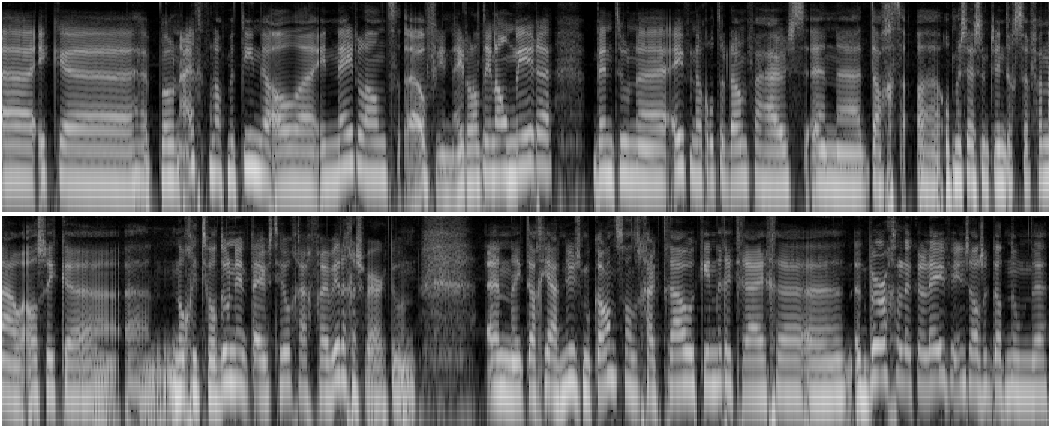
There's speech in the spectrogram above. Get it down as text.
Uh, ik heb, woon eigenlijk vanaf mijn tiende al in Nederland, of in Nederland, in Almere. Ben toen even naar Rotterdam verhuisd en dacht op mijn 26e van nou, als ik nog iets wil doen in het leven, heel graag vrijwilligerswerk doen. En ik dacht, ja, nu is mijn kans. Anders ga ik trouwen, kinderen krijgen. het burgerlijke leven in, zoals ik dat noemde.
